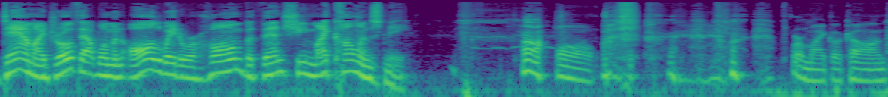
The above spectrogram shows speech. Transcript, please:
Damn, I drove that woman all the way to her home, but then she Mike Collins me. Oh, poor Michael Collins.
